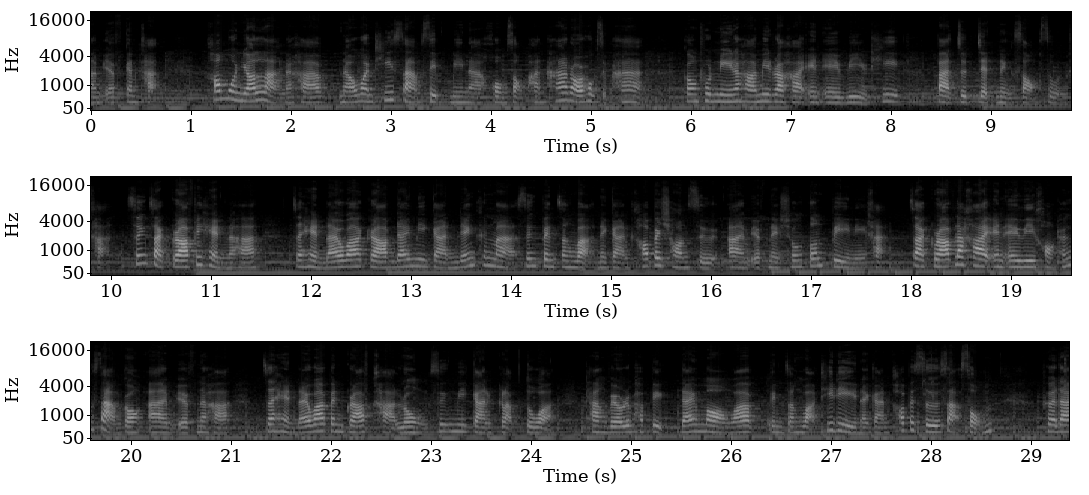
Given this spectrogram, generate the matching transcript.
RMF กันค่ะ ข้อมูลย้อนหลังนะคะณวันที่ 30 มีนาคม 2565 กองทุนนี้นะคะมีราคา NAV อยู่ที่ 8.7120 ค่ะ ซึ่งจากกราฟที่เห็นนะคะ จะเห็นได้ว่ากราฟได้มีการเด้งขึ้นมา ซึ่งเป็นจังหวะในการเข้าไปช้อนซื้อ IMF ในช่วงต้นปีนี้ค่ะ จากกราฟราคา NAV ของทั้ง 3 กอง IMF นะคะ จะเห็นได้ว่าเป็นกราฟขาลง ซึ่งมีการกลับตัว ทาง Well Republic ได้มองว่าเป็นจังหวะที่ดีในการเข้าไปซื้อสะสม เพื่อได้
